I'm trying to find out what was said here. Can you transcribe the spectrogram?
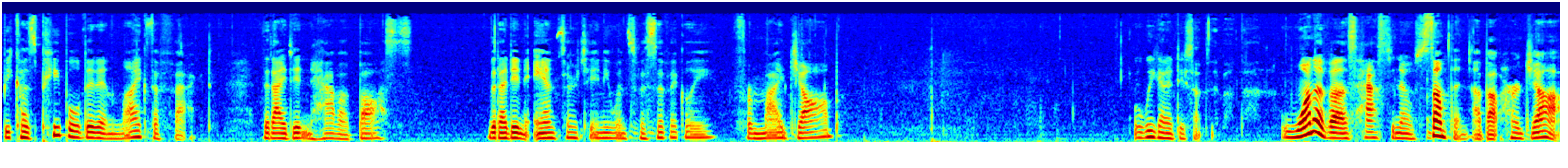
Because people didn't like the fact that I didn't have a boss, that I didn't answer to anyone specifically for my job. Well, we got to do something about that. One of us has to know something about her job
